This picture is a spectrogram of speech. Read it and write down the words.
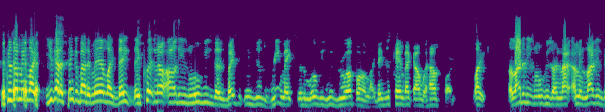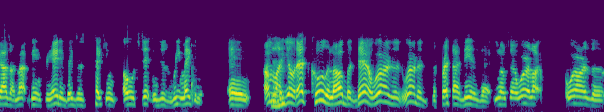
Because I mean, like you got to think about it, man. Like they they putting out all these movies that's basically just remakes of the movies we grew up on. Like they just came back out with House Party. Like a lot of these movies are not. I mean, a lot of these guys are not being creative. They just taking old shit and just remaking it. And I'm mm-hmm. like, yo, that's cool and all, but damn, where are the where are the, the fresh ideas at? You know what I'm saying? Where are like where are the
